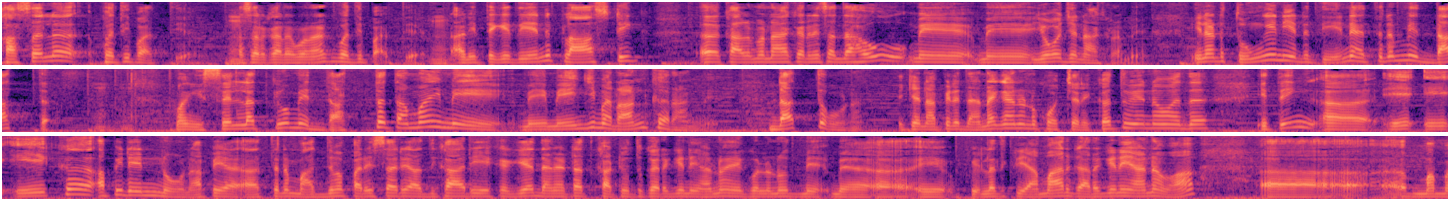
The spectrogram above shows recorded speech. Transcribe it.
කසල ප්‍රතිපත්තිය අසර කරවනක් ප්‍රතිපත්තිය. අනිත්තක තියෙන්නේ ප්ලාස්ටික් කල්මනා කරන සඳහු යෝජනා ක්‍රමය. ඉනට තුන්ගෙනයට තියෙන ඇතර මේ දත්ත. මං ඉස්සෙල්ලත්කිව මේ දත්ත තමයි මේ මේජිම රන් කරන්නේ. දත්ත ඕන එක අපිට දැනගැනු කොච්චර එකතු වෙනවද? ඉතිං ඒක අපි එන්න ඕන. අප අතන මධ්‍යම පරිසරය අධිකාරයකගේ දැනටත් කටයුතු කරගෙන යන ගොලනුත් පිල්ලති ක්‍රියමාර් ගරගෙන යනවා. මම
